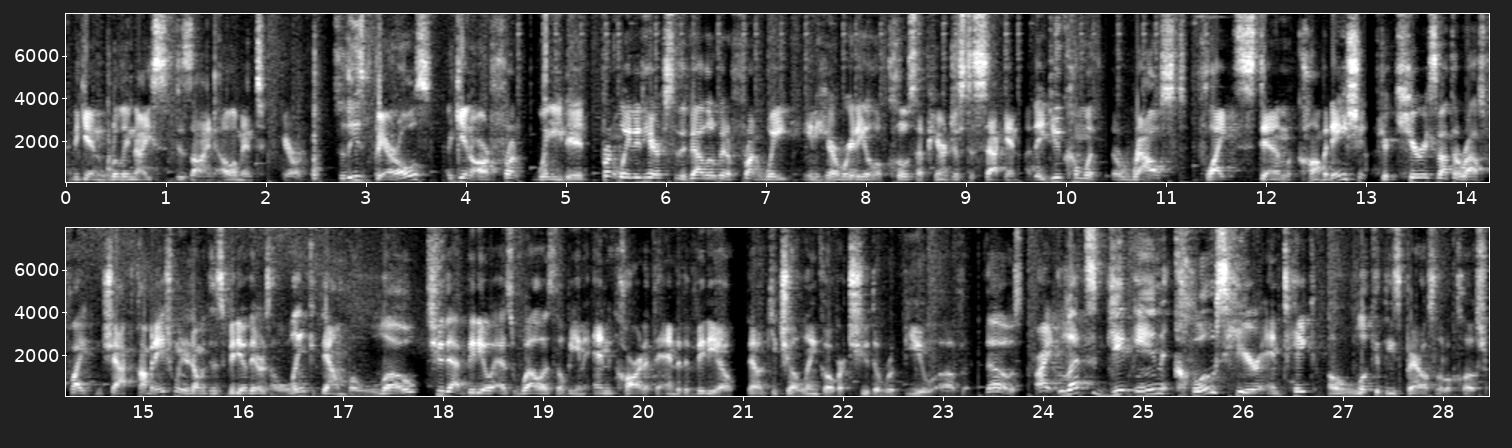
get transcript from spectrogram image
And again, really nice design element here. So these barrels, again, are front weighted. Front weighted here, so they've got a little bit of front weight in here. We're gonna get a little close up here in just a second. Uh, they do come with the Roust flight stem combination. If you're curious about the Roust flight and shaft combination, when you're done with this video, there's a link down below to that video, as well as there'll be an end card at the end of the video that'll get you a link over to the review of those. All right, let's get in close here and take a look at these barrels a little closer.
